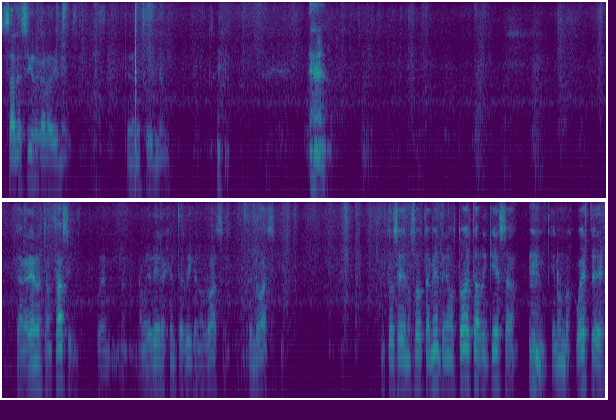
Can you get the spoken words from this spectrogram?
Sale así y regala dinero. Tiene mucho dinero. La realidad no es tan fácil, pues la mayoría de la gente rica no lo hace, él lo hace. Entonces nosotros también tenemos toda esta riqueza que no nos cueste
